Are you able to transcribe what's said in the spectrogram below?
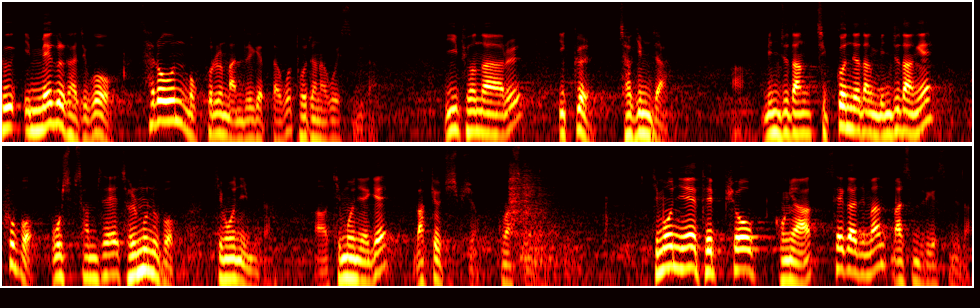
그 인맥을 가지고 새로운 목표를 만들겠다고 도전하고 있습니다. 이 변화를 이끌 적임자 아, 민주당 집권여당 민주당의 후보 53세의 젊은 후보 김원희입니다. 아, 김원희에게 맡겨주십시오. 고맙습니다. 김원희의 대표 공약 세 가지만 말씀드리겠습니다.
